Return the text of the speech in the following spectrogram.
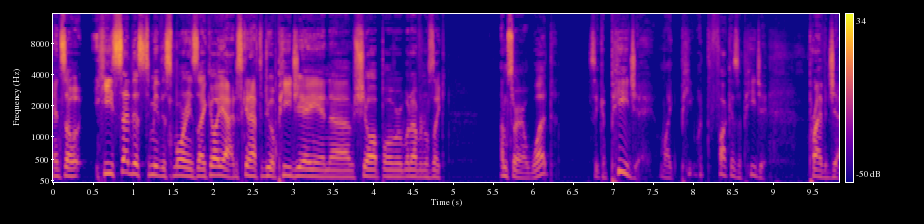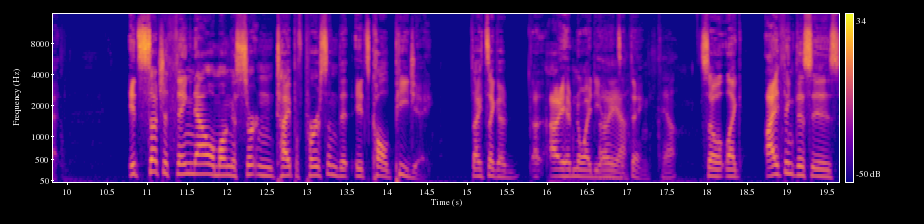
And so he said this to me this morning. He's like, "Oh yeah, I'm just gonna have to do a PJ and uh, show up over whatever." And I was like, "I'm sorry, a what?" He's like, "A PJ." I'm like, P- "What the fuck is a PJ?" Private jet. It's such a thing now among a certain type of person that it's called PJ. Like it's like a I have no idea Oh, it's yeah. a thing. yeah. So like I think this is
